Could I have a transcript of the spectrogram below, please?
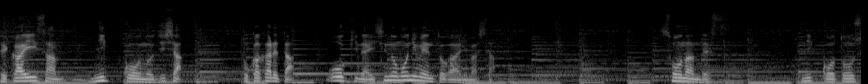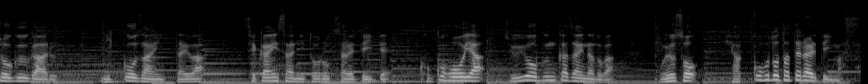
世界遺産日光の寺社と書かれた大きな石のモニュメントがありました。そうなんです。日光東照宮がある日光山一帯は世界遺産に登録されていて国宝や重要文化財などがおよそ100個ほど建てられています。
